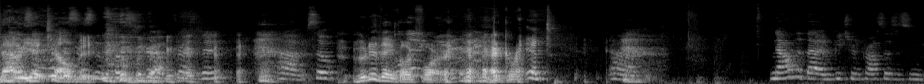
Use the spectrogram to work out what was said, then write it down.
Now you tell me. the most corrupt president. Um, so, Who do they vote for? Grant? um, now that that impeachment process is con-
